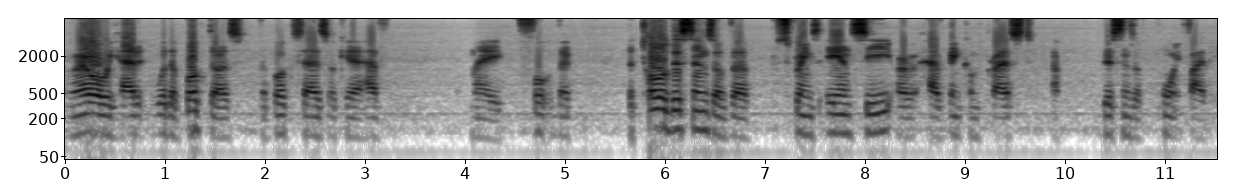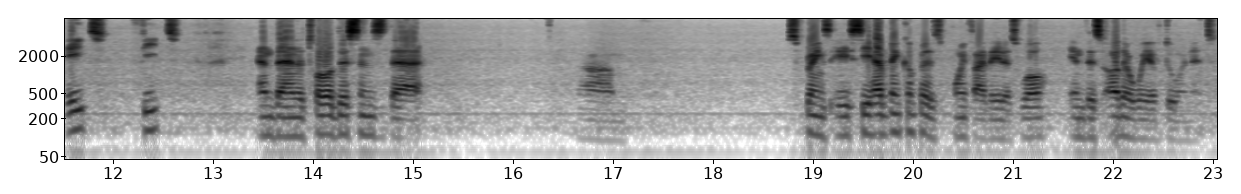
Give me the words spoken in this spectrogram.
remember what we had, what the book does. The book says, okay, I have my full, the, the total distance of the springs A and C are have been compressed a distance of 0.58 feet and then the total distance that um, springs AC have been compressed is 0.58 as well in this other way of doing it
